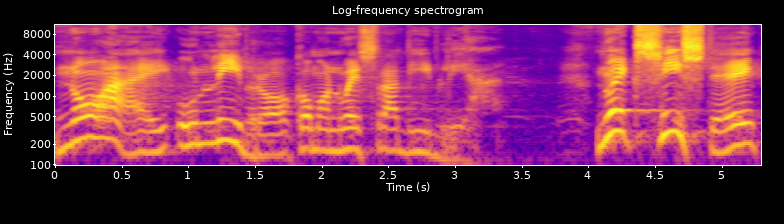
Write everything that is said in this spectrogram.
No hay un libro como nuestra Biblia. No existe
